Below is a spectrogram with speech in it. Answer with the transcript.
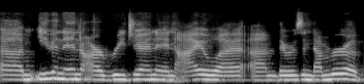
um, even in our region in Iowa. Um, there was a number of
